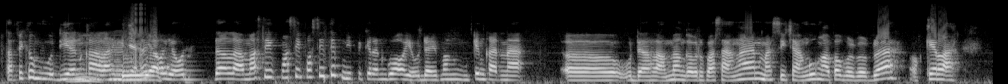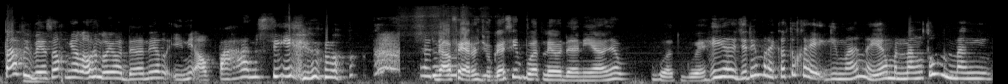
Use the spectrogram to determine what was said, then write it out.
Tapi Hmm. kemudian kalahnya Iya. oh ya udahlah masih masih positif nih pikiran gue. Oh ya udah emang mungkin karena eh, udah lama nggak berpasangan, masih canggung apa bla bla bla. Oke lah. Tapi besoknya lawan Leo Daniel ini apaan sih? gitu loh. nggak fair juga sih buat Leo Danielnya buat gue Iya, jadi mereka tuh kayak gimana ya menang tuh menang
